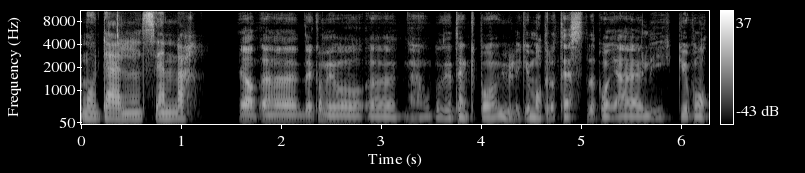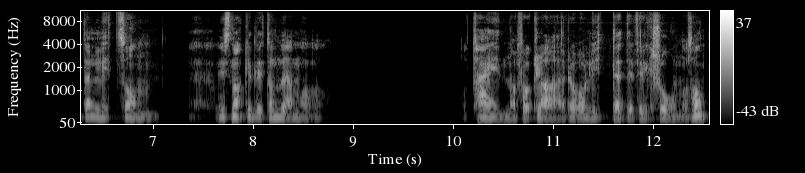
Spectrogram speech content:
modellen sin, da. Ja, eh, det kan vi jo eh, tenke på ulike måter å teste det på. Jeg liker jo på en måte en litt sånn eh, Vi snakket litt om det med å, å tegne og forklare og lytte etter friksjon og sånn.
